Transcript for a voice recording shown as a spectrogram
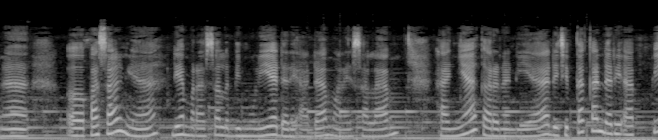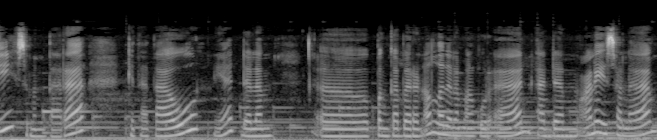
Nah, e, pasalnya dia merasa lebih mulia dari Adam alaihissalam hanya karena dia diciptakan dari api sementara kita tahu ya dalam e, pengkabaran Allah dalam Al-Qur'an Adam alaihissalam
